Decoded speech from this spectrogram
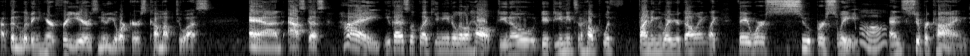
have been living here for years New Yorkers come up to us and ask us, "Hi, you guys look like you need a little help. Do you know? Do, do you need some help with finding where you're going?" Like they were super sweet Aw. and super kind.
